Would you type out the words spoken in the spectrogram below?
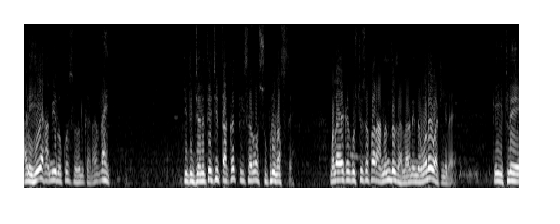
आणि हे आम्ही लोक सहन करणार नाहीत. तिथे जनतेची ताकद ही सर्व सुप्रीम असते. मला एका गोष्टीचा फार आनंद झाला आणि नवलही वाटलेलं आहे की इथले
